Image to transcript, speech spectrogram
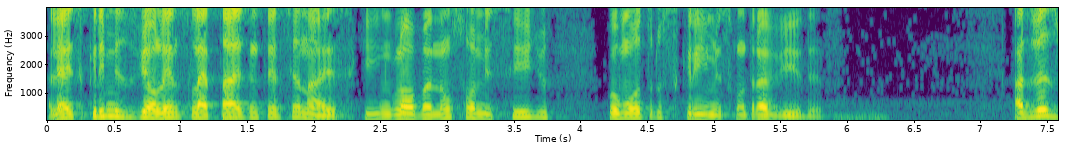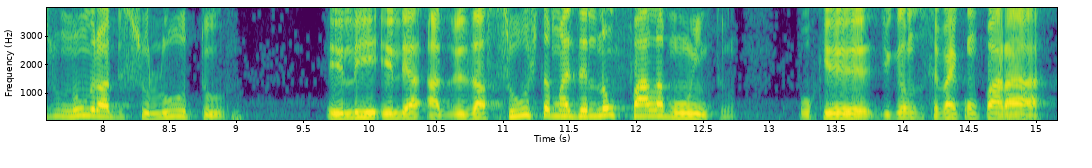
Aliás, crimes violentos letais intencionais, que engloba não só homicídio, como outros crimes contra a vida. Às vezes, o número absoluto, ele, ele às vezes assusta, mas ele não fala muito. Porque, digamos, você vai comparar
